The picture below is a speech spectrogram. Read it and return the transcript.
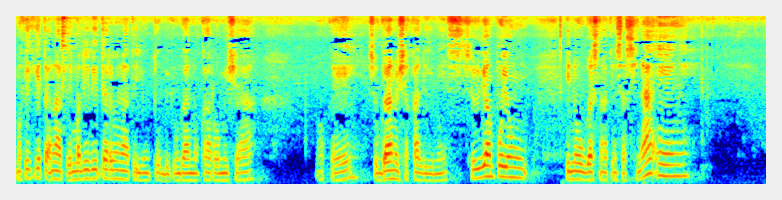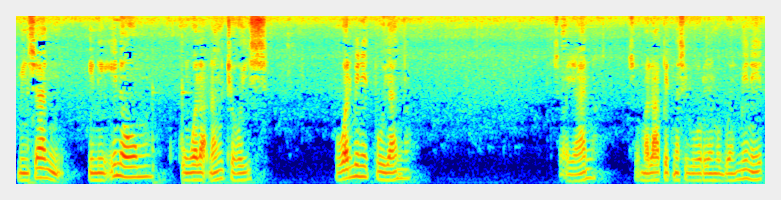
makikita natin, madidetermine natin yung tubig kung gaano karumi siya. Okay? So, gaano siya kalinis. So, yan po yung hinugas natin sa sinaing. Minsan, iniinom kung wala ng choice. One minute po yan. So, ayan. So, malapit na siguro yung mag one minute.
